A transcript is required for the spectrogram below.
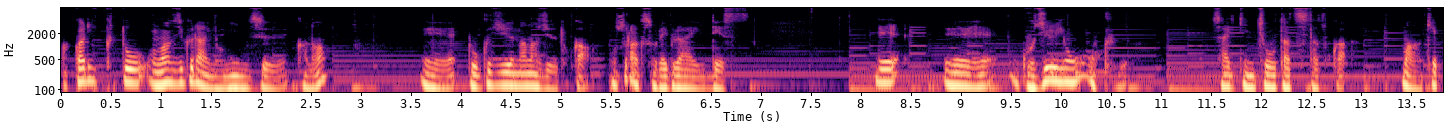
アカリクと同じぐらいの人数かな？えー、60、70とか、おそらくそれぐらいです。で、えー、54億最近調達したとか、まあ結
